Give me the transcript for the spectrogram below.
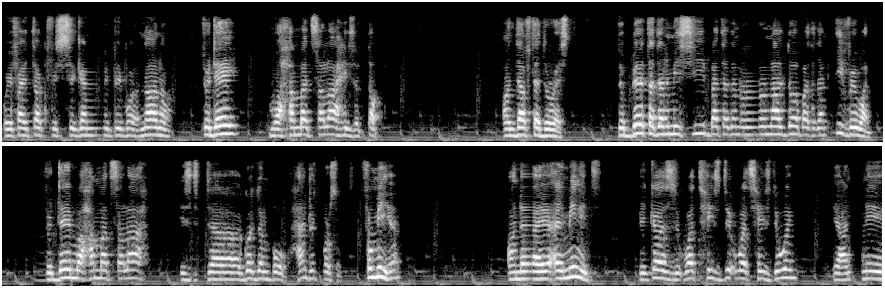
or if I talk with Senegalese people, no, no. Today, Mohamed Salah is a top. And after the rest, the better than Messi, better than Ronaldo, better than everyone. Today, Mohamed Salah is the golden ball, 100%. For me, eh? and I, I, mean it because what he's do, what he's doing yeah I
